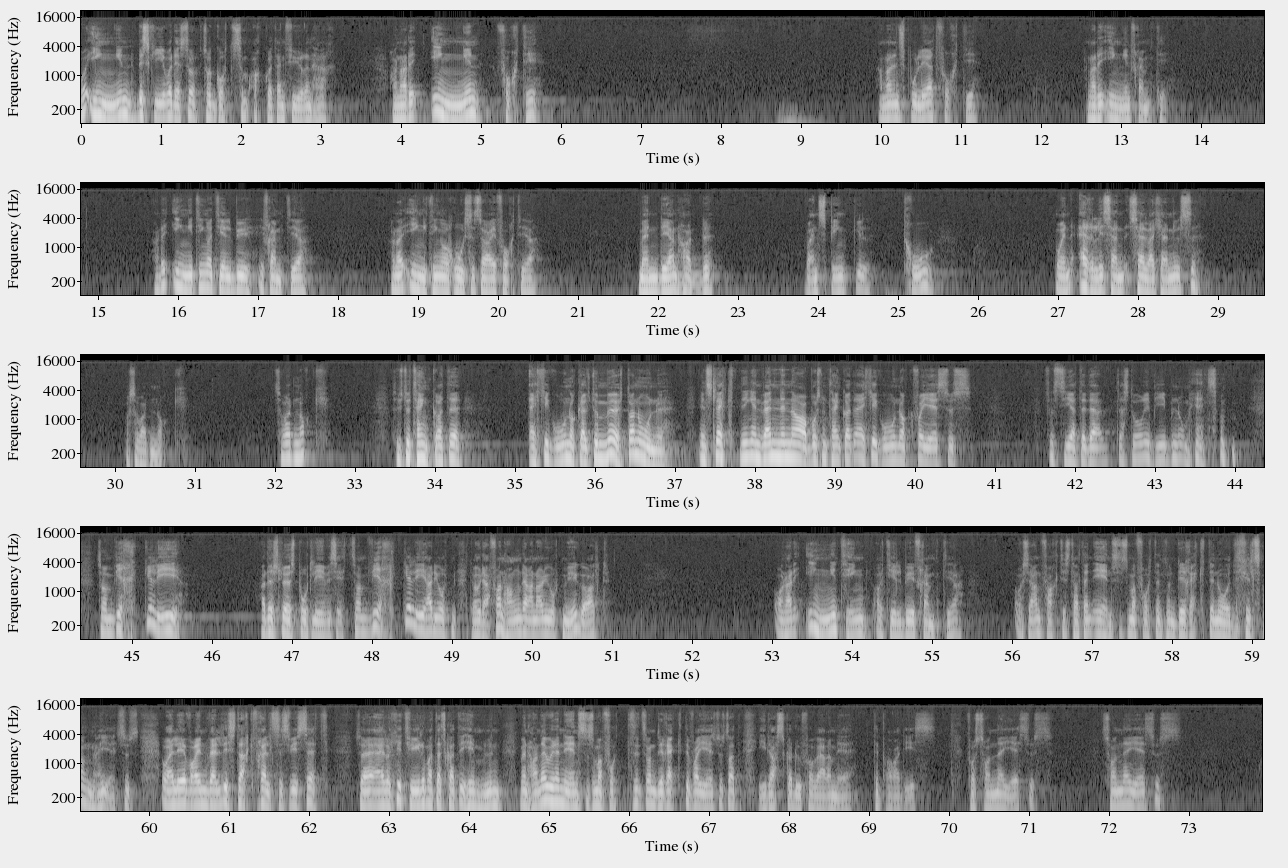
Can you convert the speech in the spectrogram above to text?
Og ingen beskriver det så, så godt som akkurat den fyren her. Han hadde ingen fortid. Han hadde en spolert fortid. Han hadde ingen fremtid. Han hadde ingenting å tilby i fremtida. Han hadde ingenting å rose seg av i fortida. Men det han hadde, var en spinkel tro og en ærlig selverkjennelse. Og så var det nok. Så var det nok. Så hvis du tenker at det er ikke god nok, eller hvis du møter noen, en slektning, en venn, en nabo, som tenker at det er ikke god nok for Jesus, så sier at det, der, det står i Bibelen om en som, som virkelig hadde sløst bort livet sitt. Som virkelig hadde gjort Det var jo derfor han hang der. Han hadde gjort mye galt. Og han hadde ingenting å tilby i fremtida. Og så er han faktisk tatt den eneste som har fått en sånn direkte nådetilsagn av Jesus. Og jeg lever i en veldig sterk frelsesvisshet. Så jeg er heller ikke i tvil om at jeg skal til himmelen. Men han er jo den eneste som har fått sånn direkte fra Jesus at i dag skal du få være med til paradis. For sånn er Jesus. Sånn er Jesus.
